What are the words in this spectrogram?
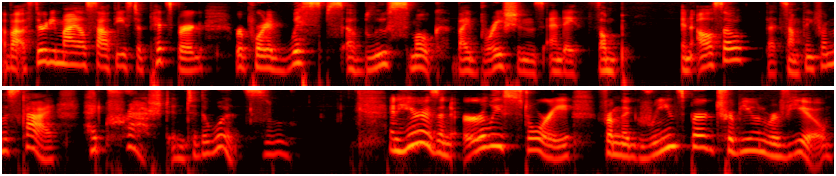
about 30 miles southeast of Pittsburgh, reported wisps of blue smoke, vibrations, and a thump. And also that something from the sky had crashed into the woods. Mm. And here is an early story from the Greensburg Tribune Review,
